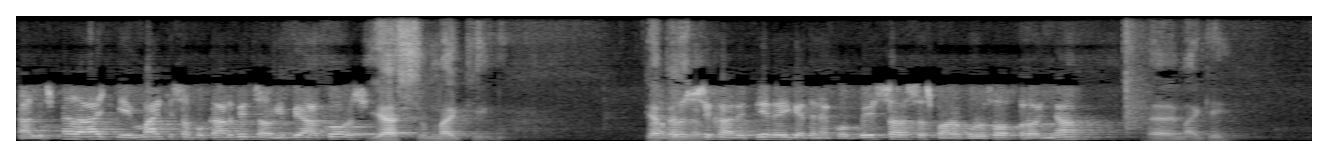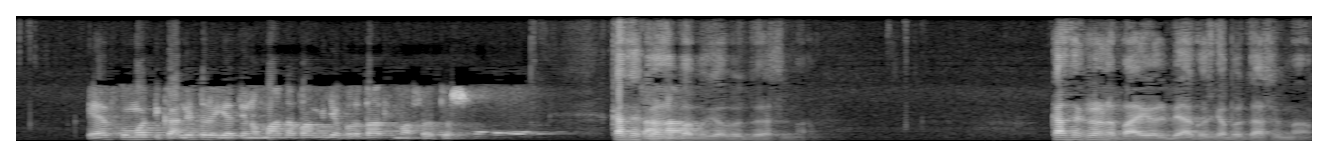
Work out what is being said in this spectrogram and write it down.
Καλησπέρα, Άκη. Μάκης από Καρδίτσα, Ολυμπιακός. Γεια σου, Μάκη. Για Να πες δώσω μου. συγχαρητήρια για την εκπομπή σας. Σας παρακολουθώ χρόνια. Ε, ρε, Μάκη. Και εύχομαι ό,τι καλύτερο για την ομάδα. Πάμε για πρωτάθλημα φέτος. Κάθε Καλά. χρόνο πάμε για πρωτάθλημα. Κάθε χρόνο πάει ο Ολυμπιακός για πρωτάθλημα.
